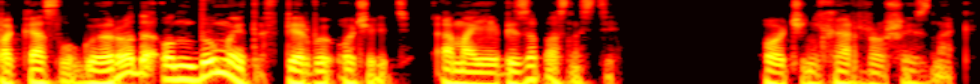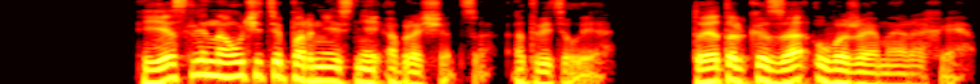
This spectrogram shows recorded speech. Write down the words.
пока слугой рода, он думает в первую очередь о моей безопасности. Очень хороший знак. «Если научите парней с ней обращаться», — ответил я, — «то я только за, уважаемая Рахе».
